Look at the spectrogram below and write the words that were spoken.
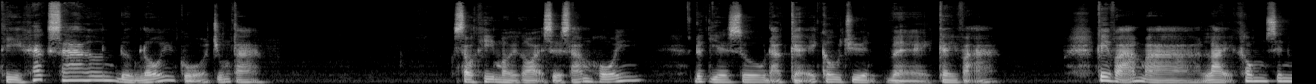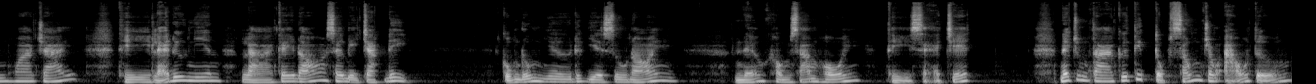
thì khác xa hơn đường lối của chúng ta. Sau khi mời gọi sự sám hối, đức giêsu đã kể câu chuyện về cây vả cây vả mà lại không sinh hoa trái thì lẽ đương nhiên là cây đó sẽ bị chặt đi. Cũng đúng như đức giêsu nói, nếu không sám hối thì sẽ chết. Nếu chúng ta cứ tiếp tục sống trong ảo tưởng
